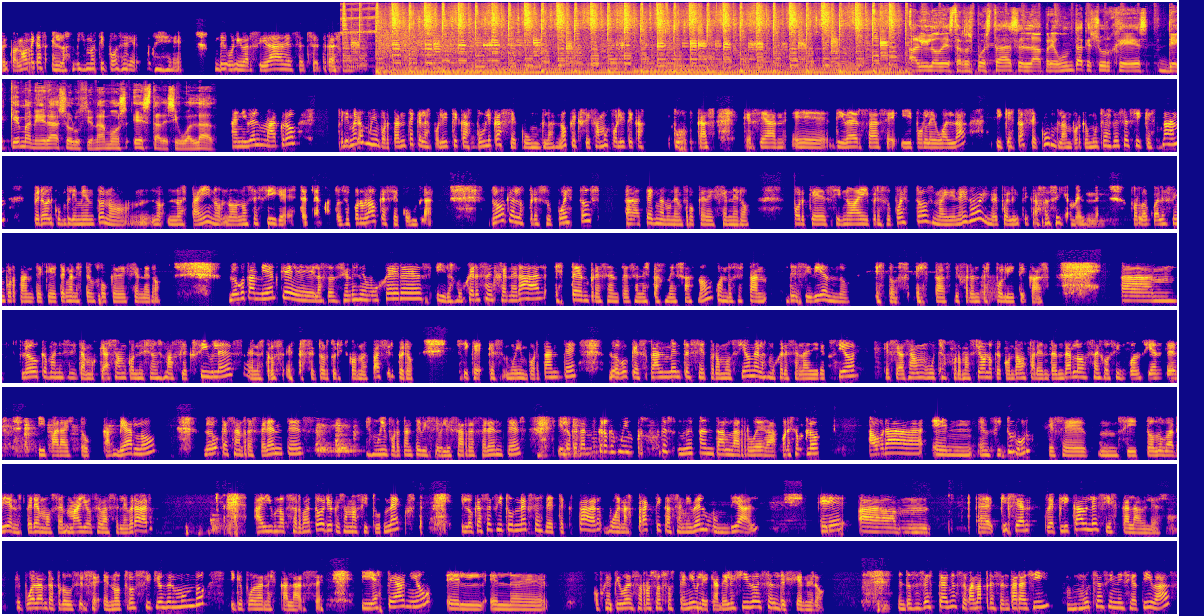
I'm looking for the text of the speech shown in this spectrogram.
económicas en los mismos tipos de, de universidades, etcétera. Al hilo de estas respuestas, la pregunta que surge es ¿de qué manera solucionamos esta desigualdad? A nivel macro, primero es muy importante que las políticas públicas se cumplan, ¿no? que exijamos políticas públicas que sean eh, diversas eh, y por la igualdad y que éstas se cumplan, porque muchas veces sí que están, pero el cumplimiento no, no, no está ahí, no, no, no se sigue este tema. Entonces, por un lado, que se cumplan. Luego, que los presupuestos tengan un enfoque de género, porque si no hay presupuestos, no hay dinero y no hay política, básicamente, mm. por lo cual es importante que tengan este enfoque de género. Luego también que las asociaciones de mujeres y las mujeres en general estén presentes en estas mesas, ¿no? Cuando se están decidiendo estos, estas diferentes políticas luego, ¿qué más necesitamos? Que hayan condiciones más flexibles. En nuestro este sector turístico no es fácil, pero sí que, es muy importante. Luego, que realmente se promocione las mujeres en la dirección, que se haga mucha formación, lo que contamos para entender los sesgos inconscientes y para esto cambiarlo. Luego, que sean referentes. Es es muy importante visibilizar referentes y lo que también creo que es muy importante es no inventar la rueda. Por ejemplo, ahora en, Fitur, que se, mm, si todo va bien, esperemos, en mayo se va a celebrar, hay un observatorio que se llama Fitur Next y lo que hace Fitur Next es detectar buenas prácticas a nivel mundial que eh, que sean replicables y escalables, que puedan reproducirse en otros sitios del mundo y que puedan escalarse. Y este año el, el eh, objetivo de desarrollo sostenible que han elegido es el de género. Entonces, este año se van a presentar allí muchas iniciativas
